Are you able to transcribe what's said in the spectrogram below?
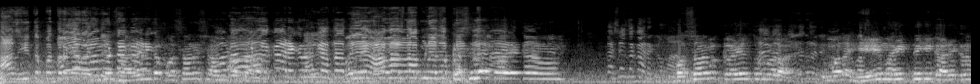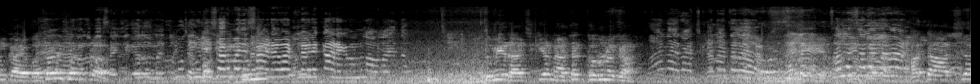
आज मोठा बसा. कार्यक्रम घेतात म्हणजे आवाज दाबण्याचा प्रयत्न कसले कार्यक्रम? कशाचा कार्यक्रम? बसा मग कळेल तुम्हाला. तुम्हाला हेही माहीत नाही की कार्यक्रम काय आहे. बसा ना शांत तुम्ही राजकीय नाटक करू नका. नाही, नाही, राजकीय नाटक. आहे. चला चला चला. आता आजच्या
